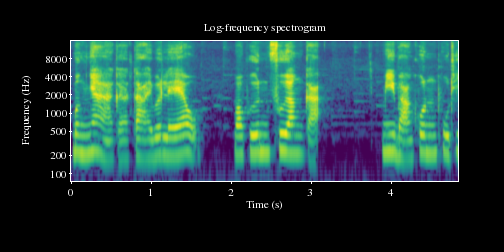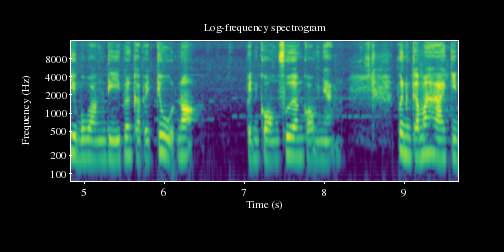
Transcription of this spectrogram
เบิ่งหญ้าก็ตายเบิดแล้วว่าพื้นเฟืองกะ มีบางคนผู้ที่บ่หวังดีเพิ่นก็ไปจูดเนาะเป็นกองเฟืองกองหยังเพิ่นก็มาหากิน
